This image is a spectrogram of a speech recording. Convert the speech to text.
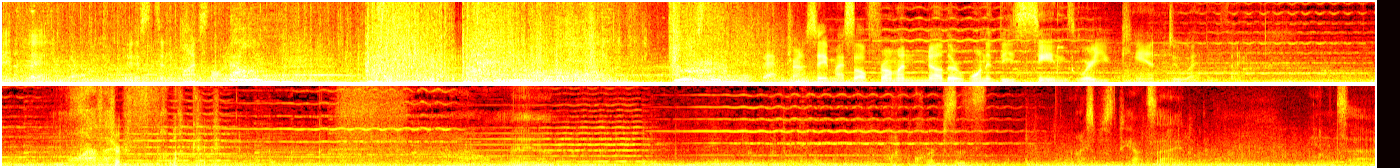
And they, they just didn't last long enough. Back, trying to save myself from another one of these scenes where you can't do anything. Motherfucker. What corpses? Am I supposed to be outside? Inside.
